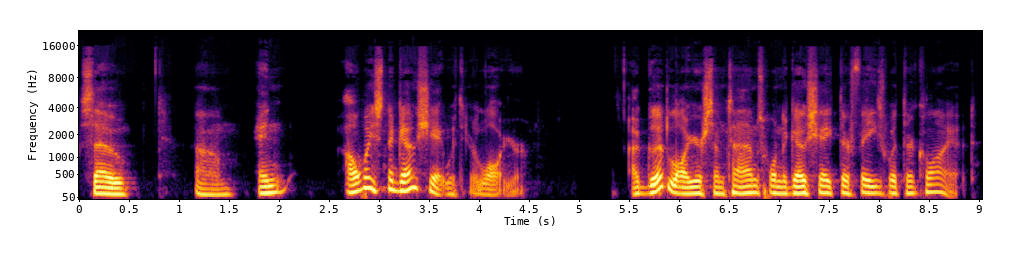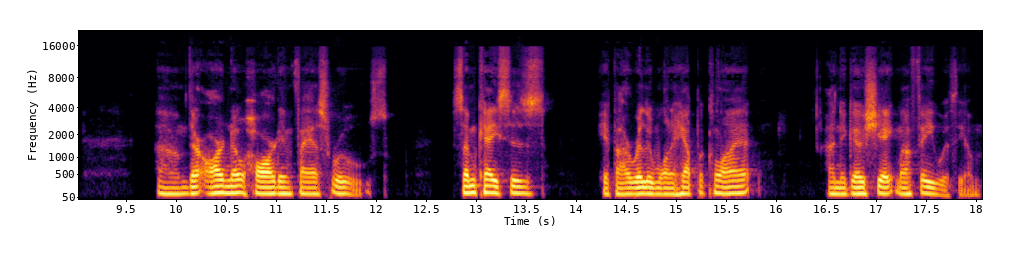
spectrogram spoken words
So, um, and always negotiate with your lawyer. A good lawyer sometimes will negotiate their fees with their client. Um, there are no hard and fast rules. Some cases, if I really want to help a client, I negotiate my fee with them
